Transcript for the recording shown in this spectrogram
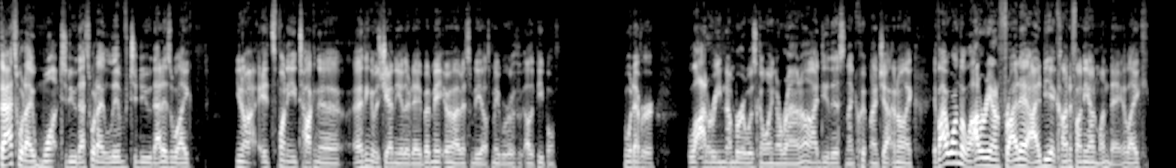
that's what I want to do. That's what I live to do. That is like, you know, it's funny talking to, I think it was Jen the other day, but maybe uh, somebody else, maybe with other people, whatever lottery number was going around. Oh, I do this and I quit my job. And I'm like, if I won the lottery on Friday, I'd be at kind of funny on Monday. Like,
